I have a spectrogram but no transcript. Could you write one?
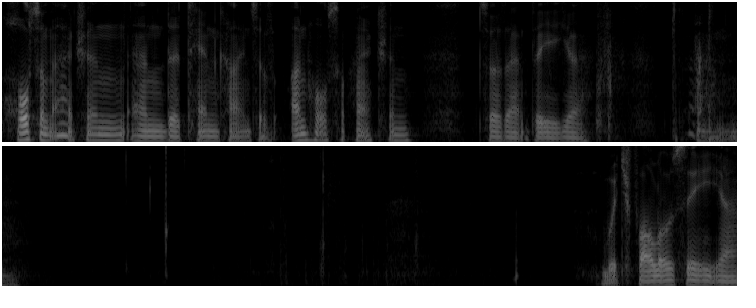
wholesome action and the ten kinds of unwholesome action, so that the uh, um, which follows the uh,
